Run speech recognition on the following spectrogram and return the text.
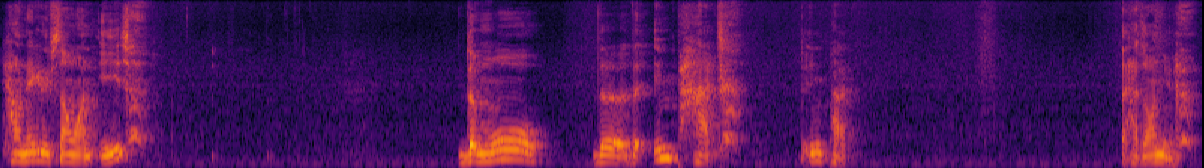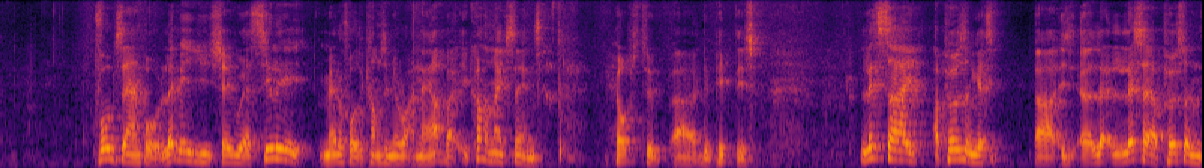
how negative someone is the more the the impact the impact that has on you. For example, let me show you a silly metaphor that comes to me right now, but it kind of makes sense. Helps to uh, depict this. Let's say a person gets, uh, is, uh, let, us say a person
